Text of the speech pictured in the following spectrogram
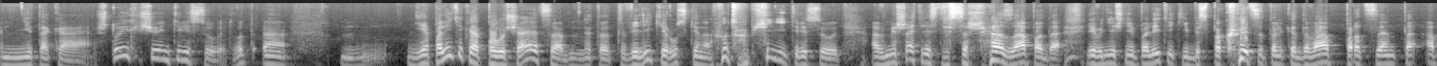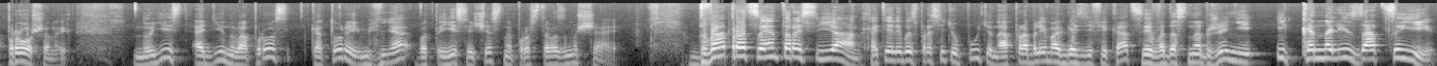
не такая. Что их еще интересует? Вот э, геополитика, получается, этот великий русский народ вообще не интересует. А вмешательстве США, Запада и внешней политики беспокоится только 2% опрошенных. Но есть один вопрос, который меня, вот если честно, просто возмущает. 2% россиян хотели бы спросить у Путина о проблемах газификации, водоснабжения и канализации.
